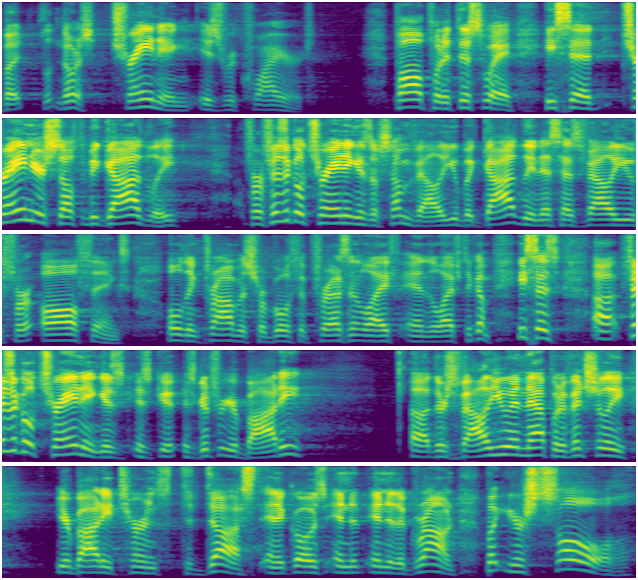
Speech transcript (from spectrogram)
but notice, training is required. Paul put it this way He said, Train yourself to be godly for physical training is of some value, but godliness has value for all things, holding promise for both the present life and the life to come. He says uh, physical training is, is, good, is good for your body. Uh, there's value in that, but eventually your body turns to dust and it goes into, into the ground. But your soul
